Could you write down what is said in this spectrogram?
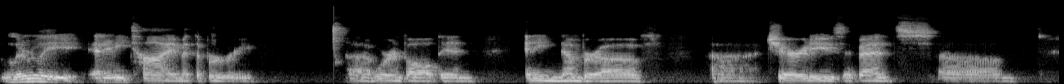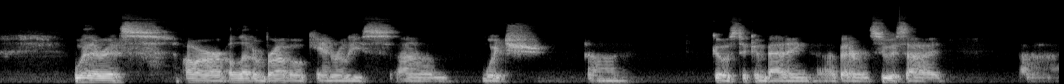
literally at any time at the brewery, uh, we're involved in any number of uh, charities, events, um, whether it's our 11 Bravo can release, um, which uh, goes to combating uh, veteran suicide, uh,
